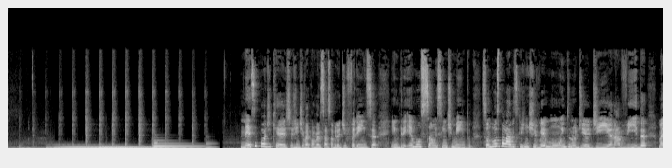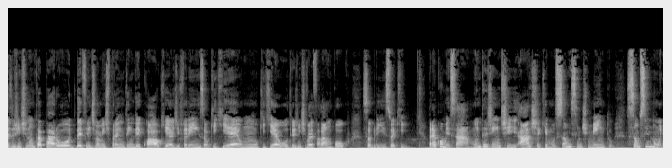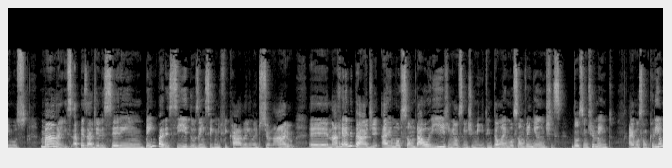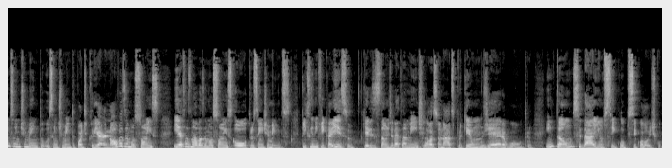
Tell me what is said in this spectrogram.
Nesse podcast, a gente vai conversar sobre a diferença entre emoção e sentimento. São duas palavras que a gente vê muito no dia a dia, na vida, mas a gente nunca parou definitivamente para entender qual que é a diferença, o que, que é um, o que, que é outro, e a gente vai falar um pouco sobre isso aqui. Para começar, muita gente acha que emoção e sentimento são sinônimos, mas apesar de eles serem bem parecidos em significado ali no dicionário, é, na realidade a emoção dá origem ao sentimento, então a emoção vem antes do sentimento. A emoção cria um sentimento, o sentimento pode criar novas emoções e essas novas emoções outros sentimentos. O que significa isso? Que eles estão diretamente relacionados porque um gera o outro. Então, se dá aí um ciclo psicológico.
